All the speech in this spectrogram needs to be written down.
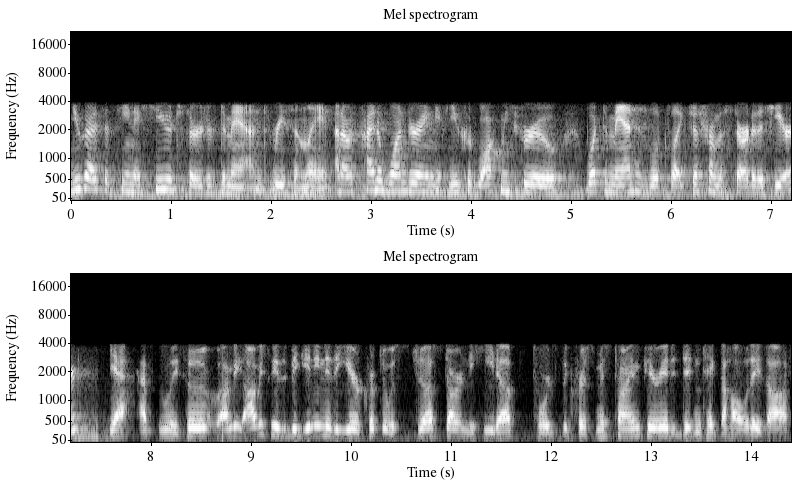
you guys have seen a huge surge of demand recently, and I was kind of wondering if you could walk me through what demand has looked like just from the start of this year. Yeah, absolutely. So, I mean, obviously, at the beginning of the year, crypto was just starting to heat up towards the Christmas time period. It didn't take the holidays off.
